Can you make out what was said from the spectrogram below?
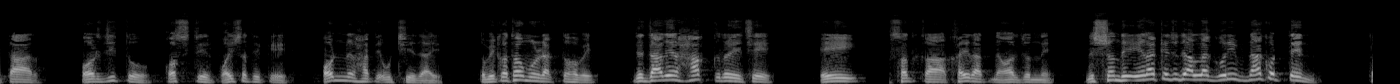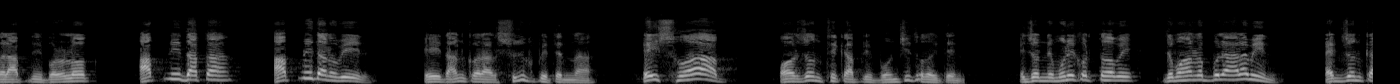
তার অর্জিত কষ্টের পয়সা থেকে অন্যের হাতে উঠিয়ে দেয়। তবে কথাও মনে রাখতে হবে যে যাদের হাক রয়েছে, এই সদকা খাইরাত নেওয়ার জন্য নিঃসন্দেহে এরাকে যদি আল্লাহ গরিব না করতেন, তাহলে আপনি বড়লোক আপনি দাতা, আপনি দানবীর। এই দান করার সুযোগ পেতেন না। এই সোয়াব অর্জন থেকে আপনি বঞ্চিত রইতেন। এজন্য মনে করতে হবে যে মহানব্বুল্লাহ আলমিন একজনকে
